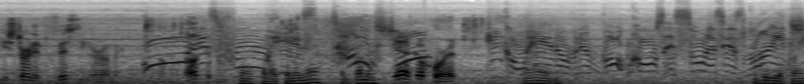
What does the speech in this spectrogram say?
he started fisting her on the, on the balcony. Oh, can I come in there? I'm coming. Yeah, go for it. Alright. It's a video plan.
